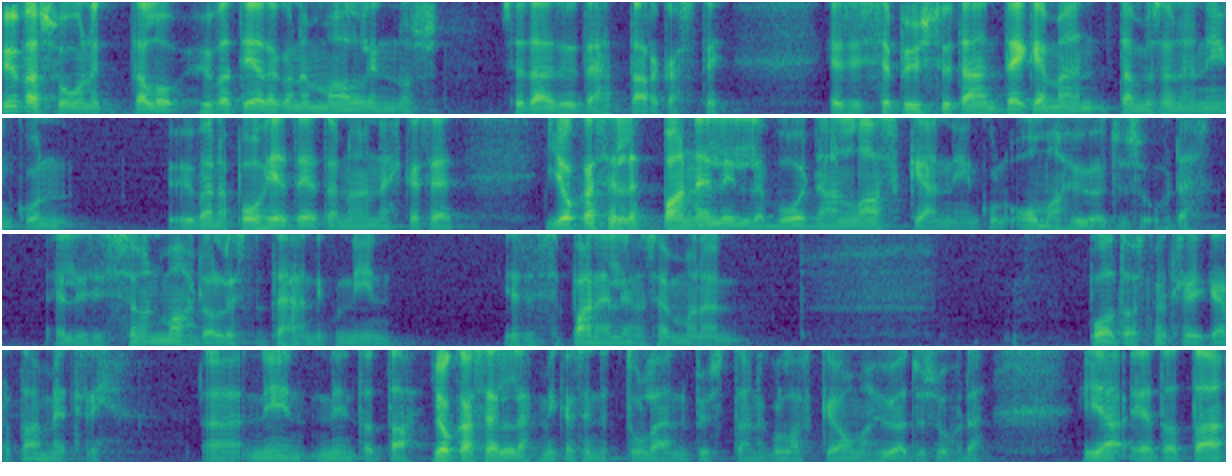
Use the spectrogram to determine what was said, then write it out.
Hyvä suunnittelu, hyvä tietokonemallinnus, se täytyy tehdä tarkasti. Ja siis se pystytään tekemään tämmöisenä niin kuin hyvänä pohjatietona on ehkä se, että jokaiselle paneelille voidaan laskea niin kuin oma hyötysuhde. Eli siis se on mahdollista tehdä niin, kuin niin ja siis se paneeli on semmoinen puolitoista metriä kertaa metri niin, niin tota, jokaiselle, mikä sinne tulee, niin pystytään niin laskemaan oma hyötysuhde. Ja, ja tota,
